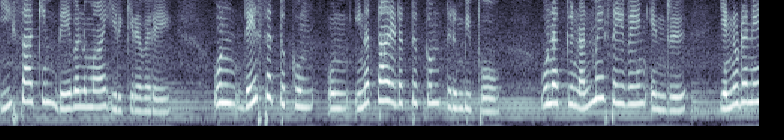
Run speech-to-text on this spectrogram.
ஈசாக்கின் தேவனுமாய் இருக்கிறவரே உன் தேசத்துக்கும் உன் இனத்தாரிடத்துக்கும் திரும்பி போ. உனக்கு நன்மை செய்வேன் என்று என்னுடனே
